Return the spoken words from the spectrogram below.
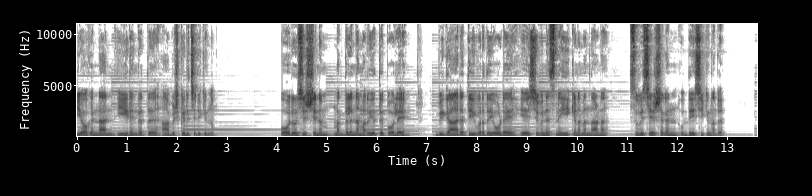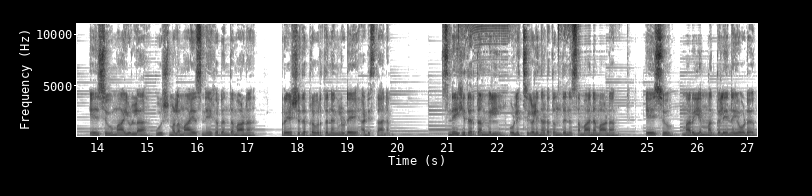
യോഹന്നാൻ ഈ രംഗത്ത് ആവിഷ്കരിച്ചിരിക്കുന്നു. ഓരോ ശിഷ്യനും മഗ്ദലന മറിയത്തെ പോലെ വികാര തീവ്രതയോടെ യേശുവിനെ സ്നേഹിക്കണമെന്നാണ് സുവിശേഷകൻ ഉദ്ദേശിക്കുന്നത്. യേശുവുമായുള്ള ഊഷ്മളമായ സ്നേഹബന്ധമാണ് പ്രേക്ഷിത പ്രവർത്തനങ്ങളുടെ അടിസ്ഥാനം. സ്നേഹിതർ തമ്മിൽ ഒളിച്ചുകളി നടത്തുന്നതിന് സമാനമാണ് യേശു മറിയം മഗ്ദലേനയോട്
